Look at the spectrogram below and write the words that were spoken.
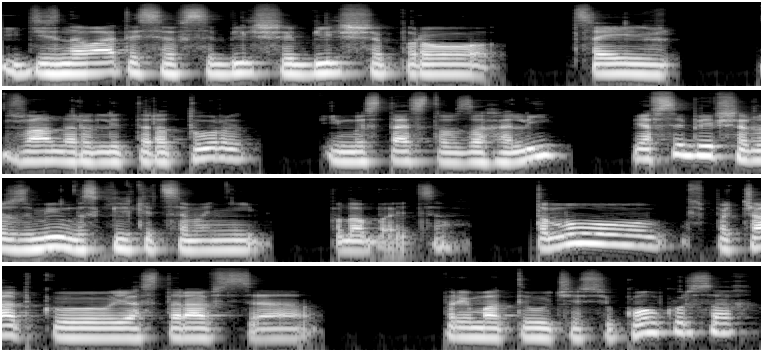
і дізнаватися все більше і більше про цей жанр літератури і мистецтва взагалі, я все більше розумів, наскільки це мені подобається. Тому спочатку я старався приймати участь у конкурсах.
